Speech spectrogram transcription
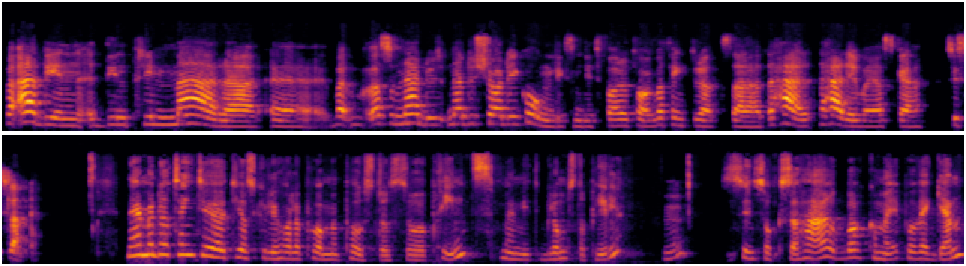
vad är din, din primära, eh, alltså när du, när du körde igång liksom ditt företag, vad tänkte du att så här, det, här, det här är vad jag ska syssla med? Nej men då tänkte jag att jag skulle hålla på med posters och prints med mitt blomsterpill. Mm. Syns också här bakom mig på väggen.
